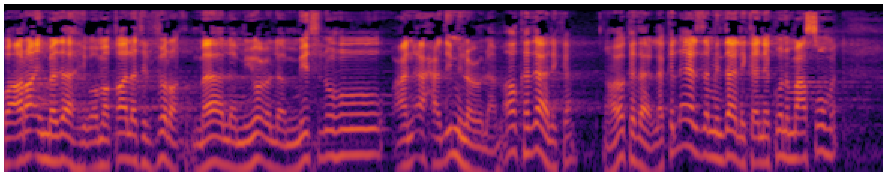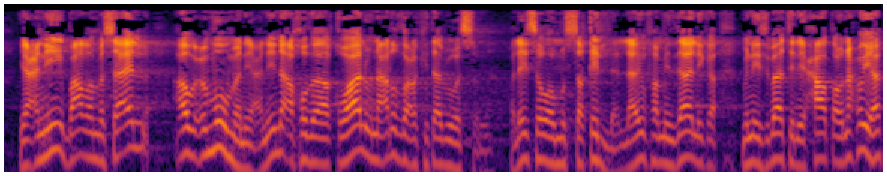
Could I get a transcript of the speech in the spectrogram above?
وأراء المذاهب ومقالة الفرق ما لم يعلم مثله عن أحد من العلماء. أو كذلك أو كذلك. لكن لا يلزم من ذلك أن يكون معصوما. يعني بعض المسائل أو عموما يعني نأخذ أقوال ونعرضها على الكتاب والسنة. وليس هو مستقلا. لا يفهم من ذلك من إثبات الإحاطة ونحوها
